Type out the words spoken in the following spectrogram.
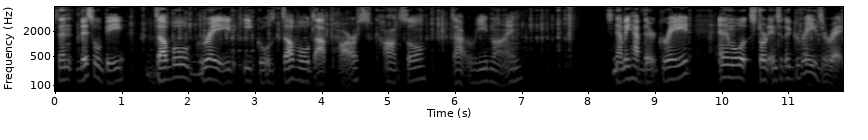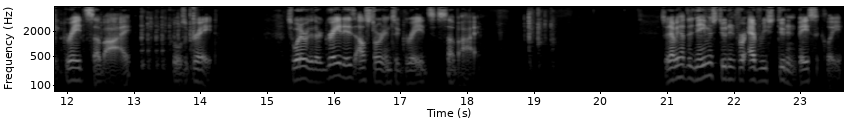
So then this will be double grade equals double dot parse console dot read line. So now we have their grade, and then we'll store it into the grades array. Grade sub i equals grade. So whatever their grade is, I'll store it into grades sub i. So now we have the name of student for every student, basically.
